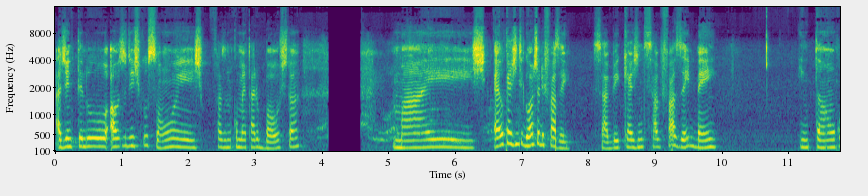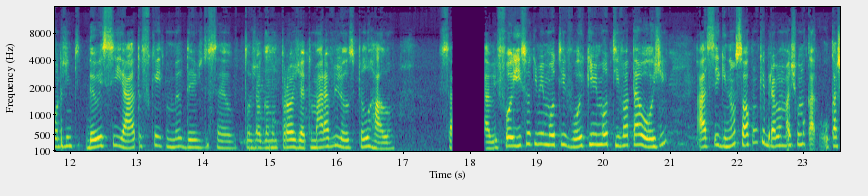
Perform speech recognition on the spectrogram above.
a gente tendo altas discussões, fazendo comentário bosta, mas é o que a gente gosta de fazer, sabe? Que a gente sabe fazer bem. Então, quando a gente deu esse ato, eu fiquei, meu Deus do céu, tô jogando um projeto maravilhoso pelo ralo. Sabe? Foi isso que me motivou e que me motiva até hoje a seguir, não só com o Quebrava, mas com o Caixa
